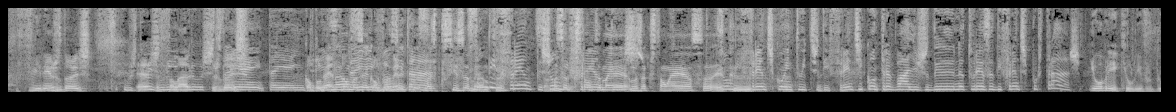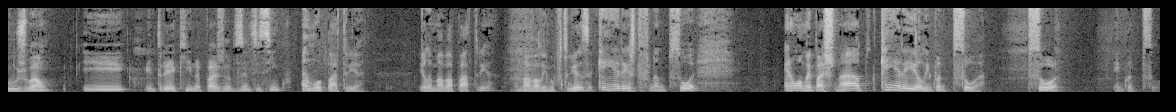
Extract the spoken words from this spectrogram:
virem os dois Os dois uh, falar, livros os dois têm, têm complementam. Não, mas, é, mas, mas, precisamente... São diferentes, são, mas diferentes. A é, mas a questão é essa. É são que... diferentes, com intuitos diferentes e com trabalhos de natureza diferentes por trás. Eu abri aqui o livro do João e entrei aqui na página 205. Amo a pátria. Ele amava a pátria, amava a língua portuguesa. Quem era este Fernando Pessoa? Era um homem apaixonado? Quem era ele enquanto pessoa? Pessoa, enquanto pessoa?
